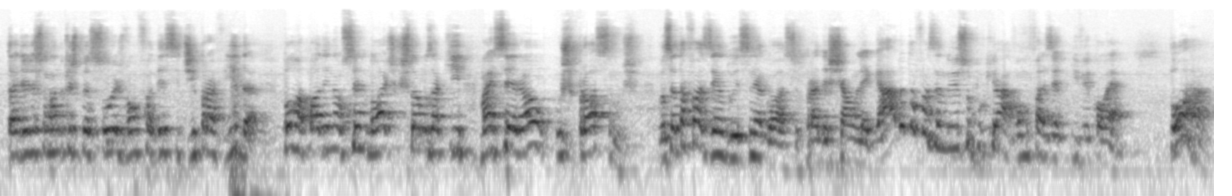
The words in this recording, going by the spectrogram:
Está direcionando que as pessoas vão decidir para a vida. Porra, podem não ser nós que estamos aqui, mas serão os próximos. Você está fazendo esse negócio para deixar um legado ou está fazendo isso porque, ah, vamos fazer e ver qual é? Porra,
